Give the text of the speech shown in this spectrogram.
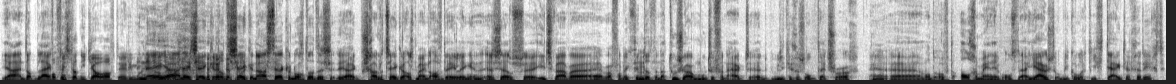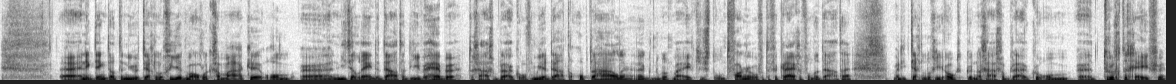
ja, en dat blijft. Of is dat niet jouw afdeling? Moet nee, ja, nee, zeker. Dat is zeker. Nou, sterker nog, dat is, ja, ik beschouw het zeker als mijn afdeling. En, en zelfs uh, iets waar we, hè, waarvan ik vind hm. dat we naartoe zouden moeten vanuit uh, de publieke gezondheidszorg. Hè, uh, want over het algemeen hebben we ons daar juist op die collectiviteiten gericht. Uh, en ik denk dat de nieuwe technologie het mogelijk gaat maken om uh, niet alleen de data die we hebben te gaan gebruiken of meer data op te halen. Ik noem het maar eventjes te ontvangen of te verkrijgen van de data. Maar die technologie ook te kunnen gaan gebruiken om terug te geven.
